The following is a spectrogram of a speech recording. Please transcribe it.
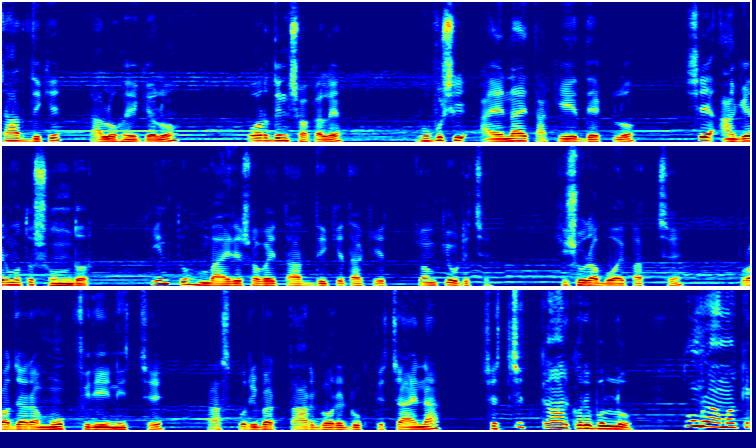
চারদিকে কালো হয়ে গেল। পরদিন সকালে রূপসী আয়নায় তাকিয়ে দেখল, সে আগের মতো সুন্দর, কিন্তু বাইরে সবাই তার দিকে তাকিয়ে চমকে উঠেছে। শিশুরা ভয় পাচ্ছে, প্রজারা মুখ ফিরিয়ে নিচ্ছে, রাজপরিবার তার ঘরে ঢুকতে চায় না। সে চিৎকার করে বলল, তোমরা আমাকে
